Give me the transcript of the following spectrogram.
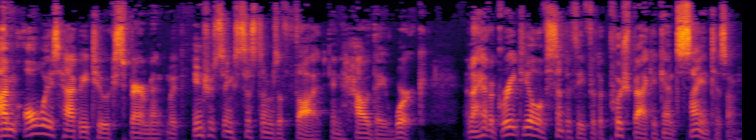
I'm always happy to experiment with interesting systems of thought and how they work, and I have a great deal of sympathy for the pushback against scientism.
